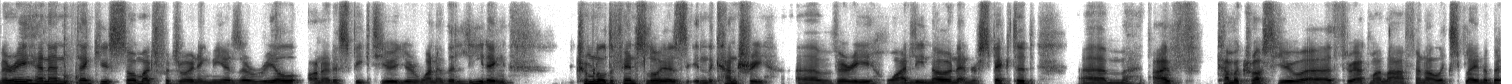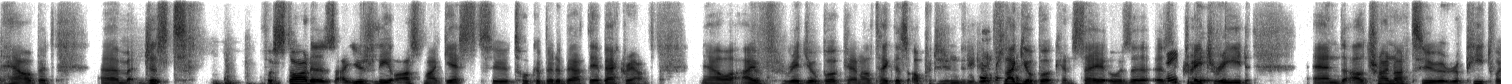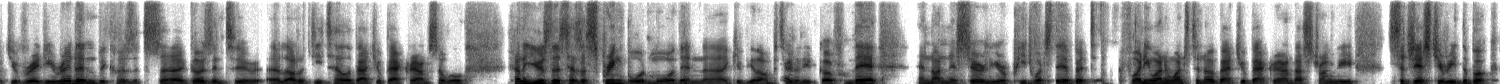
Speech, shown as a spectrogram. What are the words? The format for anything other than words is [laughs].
Marie Henein, thank you so much for joining me. It's a real honor to speak to you. You're one of the leading criminal defense lawyers in the country, uh, very widely known and respected. Um, I've come across you uh, throughout my life, and I'll explain a bit how. But um, just for starters, I usually ask my guests to talk a bit about their background. Now, I've read your book, and I'll take this opportunity to plug your book and say it was a, it was a great read and I'll try not to repeat what you've already written because it uh, goes into a lot of detail about your background. So we'll kind of use this as a springboard more than uh, give you the opportunity to go from there and not necessarily repeat what's there. But for anyone who wants to know about your background, I strongly suggest you read the book.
